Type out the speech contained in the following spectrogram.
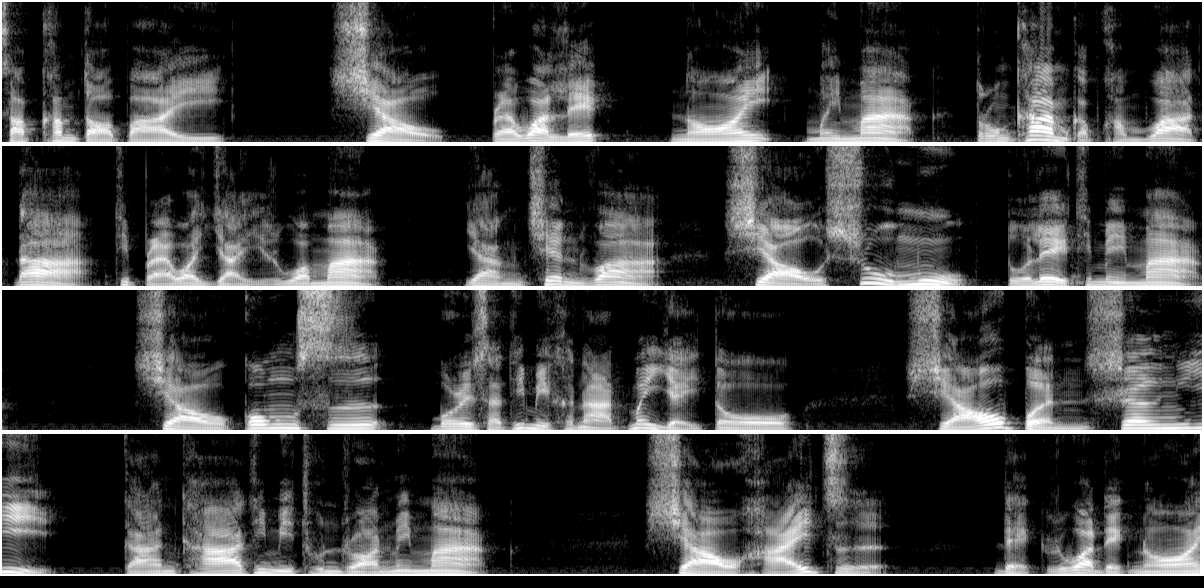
ศัพท์คำต่อไปเช่าแปลว่าเล็ก น้อย ไม่มาก ตรงข้ามกับคำว่าด้าที่แปลว่าใหญ่หรือว่ามาก อย่างเช่นว่าเฉาสู้มู่ตัวเลขที่ไม่มากเฉากงซื้อบริษัทที่มีขนาดไม่ใหญ่โตเฉาเปิ่นเซิงยี่ การค้าที่มีทุนรอนไม่มากเฉาหายจือเด็กหรือว่าเด็กน้อย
